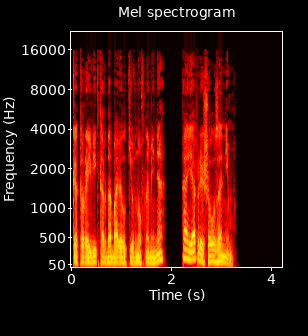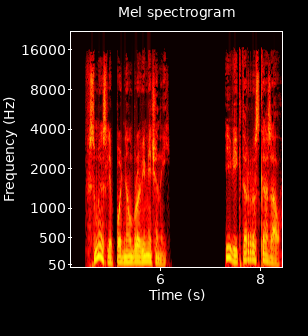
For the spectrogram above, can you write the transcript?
которой Виктор добавил, кивнув на меня, а я пришел за ним. В смысле, поднял брови меченый. И Виктор рассказал.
